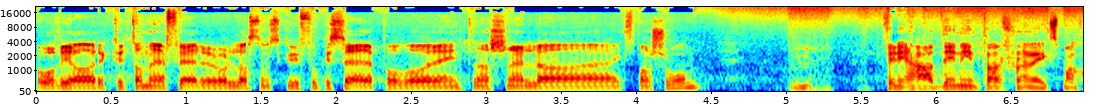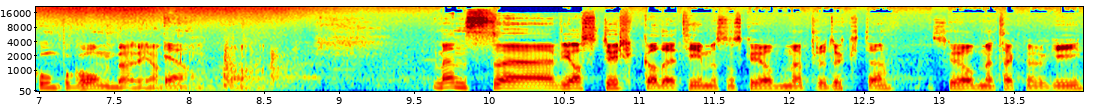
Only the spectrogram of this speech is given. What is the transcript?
Og vi har kutta ned flere roller som skulle fokusere på vår internasjonelle ekspansjon. För ni hade en internationell expansion på gång där egentligen. Ja. Mens eh, vi har styrka det teamet som skal jobbe med produktet, skal jobbe med teknologi,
